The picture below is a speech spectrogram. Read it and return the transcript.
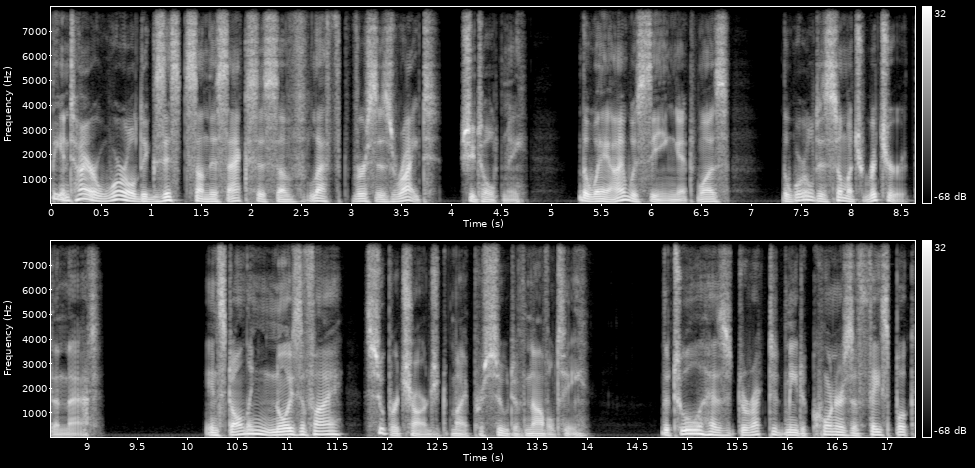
the entire world exists on this axis of left versus right, she told me. The way I was seeing it was the world is so much richer than that. Installing Noisify supercharged my pursuit of novelty. The tool has directed me to corners of Facebook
